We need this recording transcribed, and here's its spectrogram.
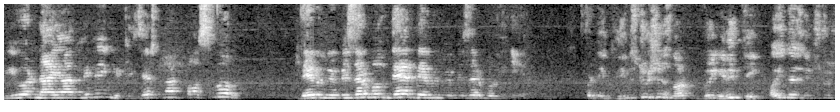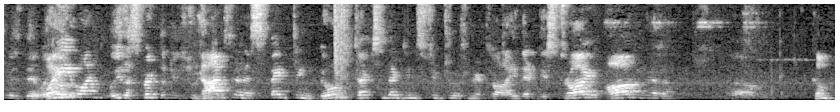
you and I are living? It is just not possible. They will be miserable there, they will be miserable here. But if the institution is not doing anything, why the institution is there? Why not- you want- Why you respect that institution? Not respecting, don't touch that institution at all, either destroy or uh, uh, com-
